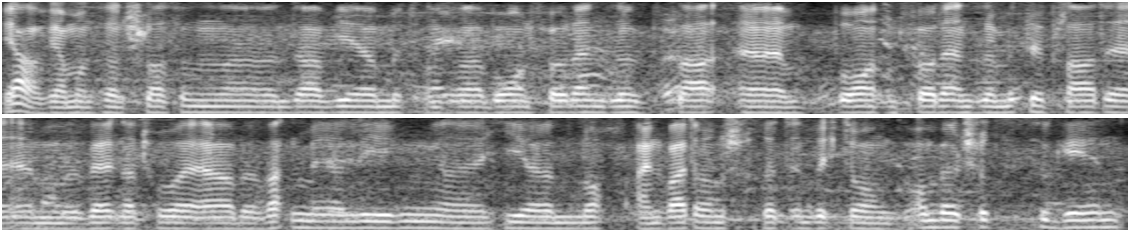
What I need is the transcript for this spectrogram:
Ja, wir haben uns entschlossen, äh, da wir mit unserer Bohr- und Förderinsel, Bohr und Förderinsel Mittelplate im Weltnaturerbe Wattenmeer liegen, hier noch einen weiteren Schritt in Richtung Umweltschutz zu gehen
